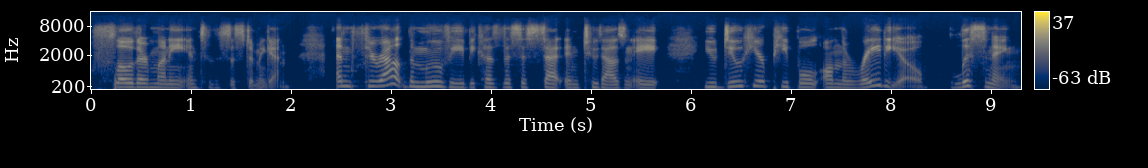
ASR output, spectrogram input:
flow their money into the system again. And throughout the movie, because this is set in 2008, you do hear people on the radio listening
